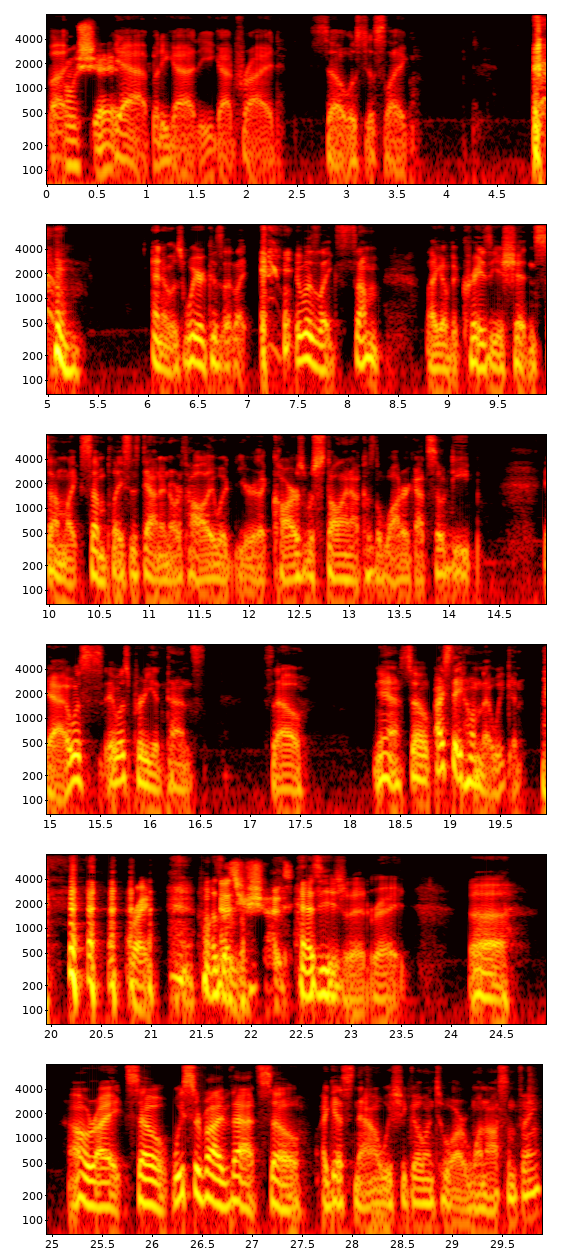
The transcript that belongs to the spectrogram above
But oh shit. yeah, but he got he got fried. So it was just like, and it was weird because like it was like some like of the craziest shit in some like some places down in North Hollywood. Your like cars were stalling out because the water got so deep. Yeah, it was it was pretty intense. So yeah, so I stayed home that weekend. Right. As you should. as you should, right? Uh, all right. So we survived that. So I guess now we should go into our one awesome thing.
